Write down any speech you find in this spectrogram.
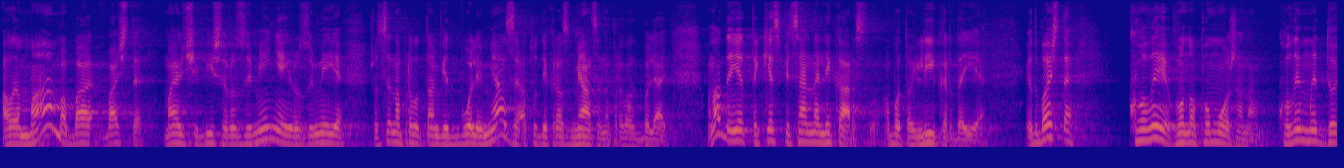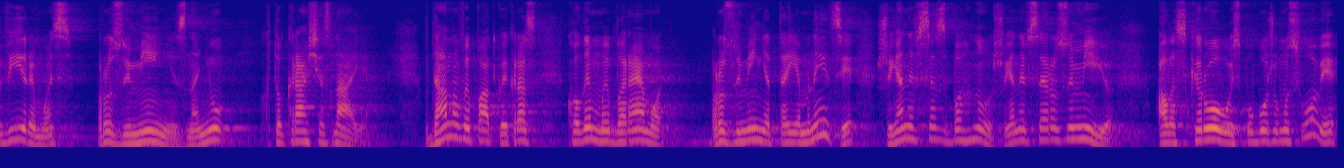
Але мама, бачите, маючи більше розуміння і розуміє, що це, наприклад, там від болі м'язи, а тут якраз м'язи, наприклад, болять, вона дає таке спеціальне лікарство, або той лікар дає. І от бачите, коли воно поможе нам, коли ми довіримось розумінні, знанню, хто краще знає. В даному випадку, якраз коли ми беремо розуміння таємниці, що я не все збагну, що я не все розумію, але скеровуюсь по Божому Слові,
